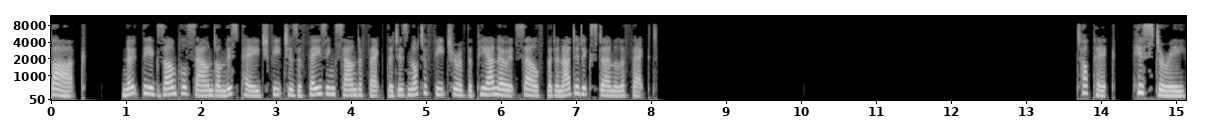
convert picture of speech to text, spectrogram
bark. Note the example sound on this page features a phasing sound effect that is not a feature of the piano itself but an added external effect. History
